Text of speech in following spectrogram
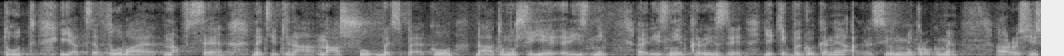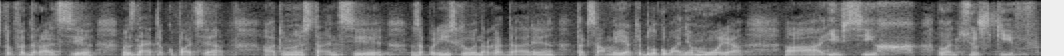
тут, і як це впливає на все, не тільки на нашу безпеку, да, тому що є різні, різні кризи, які викликані агресивними кроками Російської Федерації. Ви знаєте, окупація атомної станції Запорізької в Енергодарі, так само як і блокування моря а, і всіх ланцюжків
